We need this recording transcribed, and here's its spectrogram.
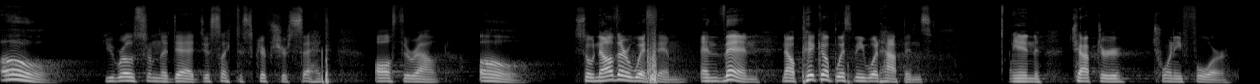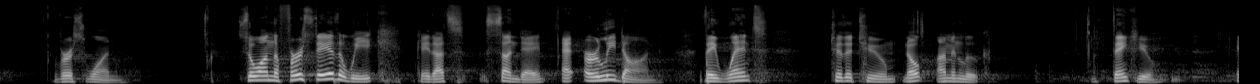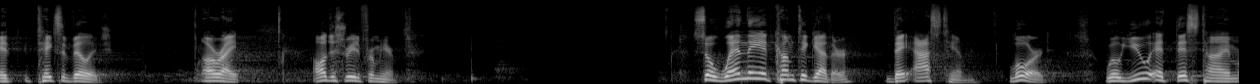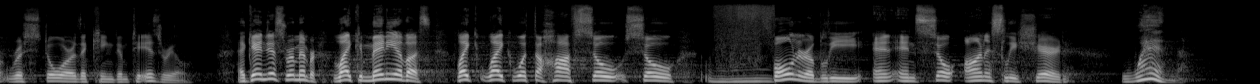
Oh, you rose from the dead, just like the scripture said all throughout. Oh. So now they're with him. And then, now pick up with me what happens in chapter 24, verse 1. So on the first day of the week, Okay, that's Sunday. At early dawn, they went to the tomb. Nope, I'm in Luke. Thank you. It, takes a village. All right, I'll just read it from here. So when they had come together, they asked him, Lord, will you at this time restore the kingdom to Israel? Again, just remember, like many of us, like, like what the Hoff so, so vulnerably and, and so honestly shared, when?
